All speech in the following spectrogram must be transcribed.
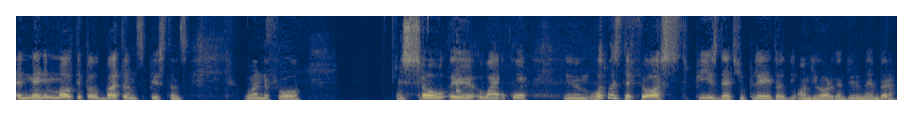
and many multiple buttons pistons wonderful so uh, uh, um, what was the first piece that you played on the, on the organ do you remember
